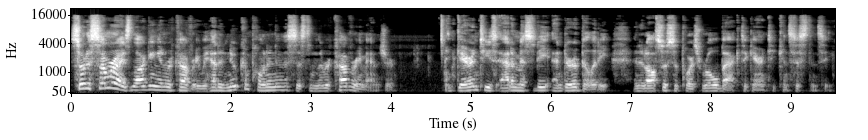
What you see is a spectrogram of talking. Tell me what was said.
So to summarize logging and recovery, we had a new component in the system, the recovery manager. It guarantees atomicity and durability, and it also supports rollback to guarantee consistency.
